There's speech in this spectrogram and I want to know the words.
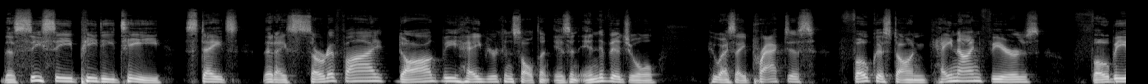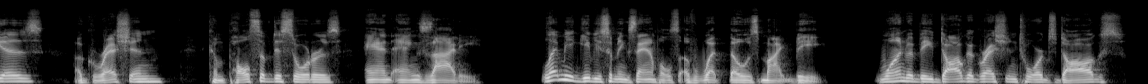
the CCPDT states that a certified dog behavior consultant is an individual who has a practice focused on canine fears, phobias, aggression, compulsive disorders, and anxiety. Let me give you some examples of what those might be. One would be dog aggression towards dogs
